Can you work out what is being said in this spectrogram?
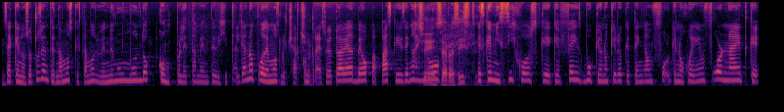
O sea, que nosotros entendamos que estamos viviendo en un mundo completamente digital. Ya no podemos luchar contra eso. Yo todavía veo papás que dicen, ay, Sí, no, se resiste. es que mis hijos, que, que Facebook, yo no quiero que tengan, for- que no jueguen Fortnite, que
